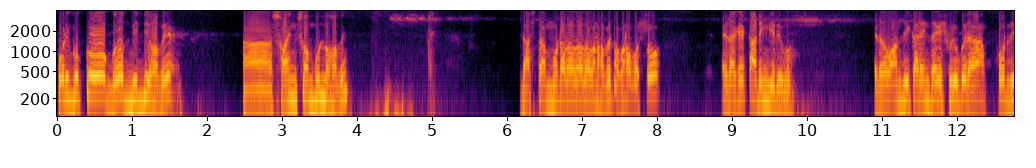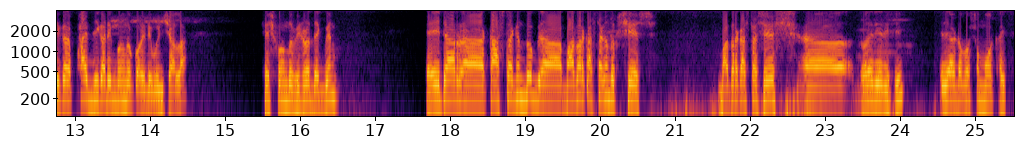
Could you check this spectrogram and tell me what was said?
পরিপক্ক গ্রোথ বৃদ্ধি হবে স্বয়ং সম্পূর্ণ হবে। গাছটা মোটা দাদা যখন হবে তখন অবশ্য এটাকে কাটিং দিয়ে দেবো। এটা ওয়ান জি কাটিং থেকে শুরু করে four G five G cutting পর্যন্ত করে দেবো ইনশাল্লাহ শেষ পর্যন্ত ভিডিওটা দেখবেন। এইটার কাজটা কিন্তু বাজার কাজটা কিন্তু শেষ। বাজার কাজটা শেষ ধরে দিয়ে দিছি। এই যে একটা অবশ্য মোর খাইছে।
